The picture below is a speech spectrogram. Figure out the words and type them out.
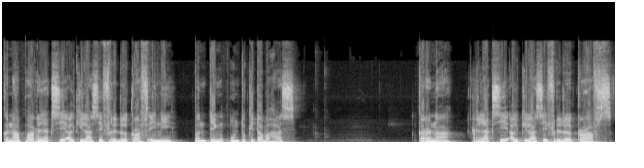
Kenapa reaksi alkilasi Friedel-Crafts ini penting untuk kita bahas? Karena reaksi alkilasi Friedel-Crafts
